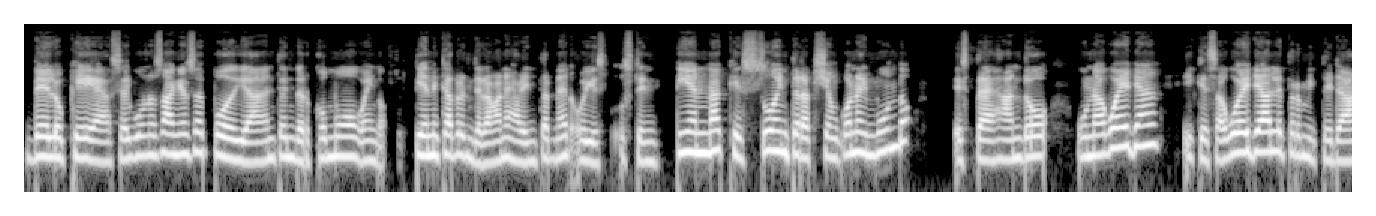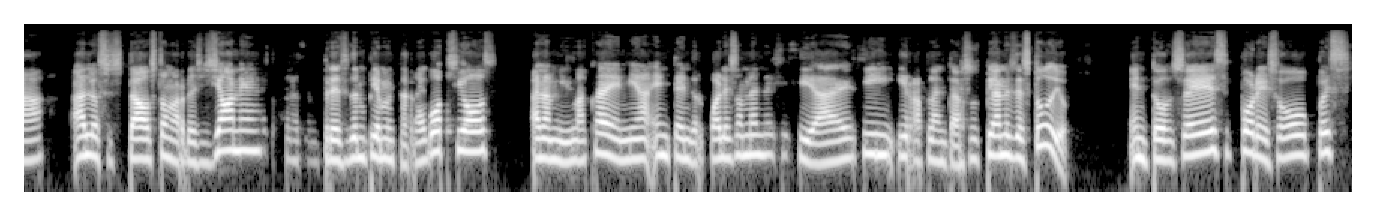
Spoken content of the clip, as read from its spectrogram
de lo que hace algunos años se podía entender como, bueno, tiene que aprender a manejar Internet, hoy usted entienda que su interacción con el mundo está dejando una huella y que esa huella le permitirá a los estados tomar decisiones, a las empresas implementar negocios, a la misma academia entender cuáles son las necesidades y, replantear sus planes de estudio. Entonces, por eso, pues,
